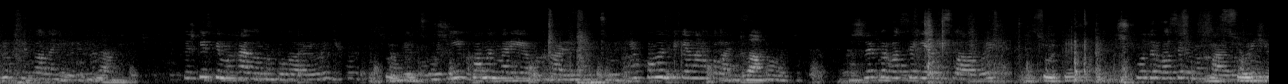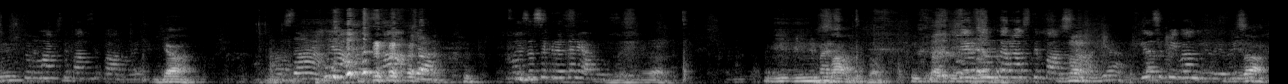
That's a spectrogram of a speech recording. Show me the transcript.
Крук Світлана Юрівна. Тишківський Михайло Миколайович. Відсутній. Хомен Марія Михайлівна. Відсутня. Хомен Тетяна Миколаївна. Шикор Василь Ярославович. Відсутні. Шкудер Василь Михайлович, штурмак Степан Степанович. Я. Я, за. Ми за секретаря голосуємо. Він він німецький. Тарас Степанович. Юцик Іван Юрійович. За.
